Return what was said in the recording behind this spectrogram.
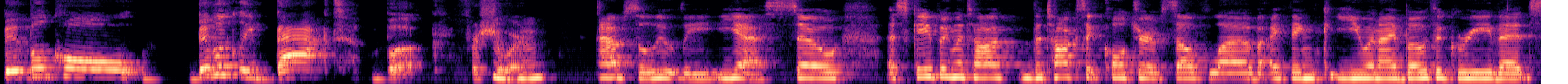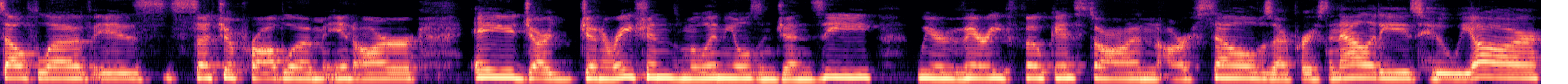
biblical biblically backed book for sure. Mm-hmm. Absolutely. Yes. So, escaping the to- the toxic culture of self-love, I think you and I both agree that self-love is such a problem in our age, our generations, millennials and Gen Z. We are very focused on ourselves, our personalities, who we are.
